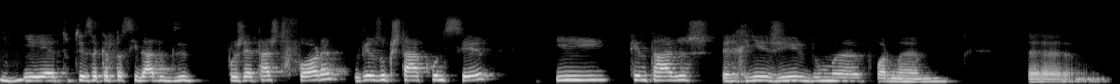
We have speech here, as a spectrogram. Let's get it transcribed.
uhum. e é tu tens a capacidade de projetares de fora, veres o que está a acontecer e tentares reagir de uma forma uh,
